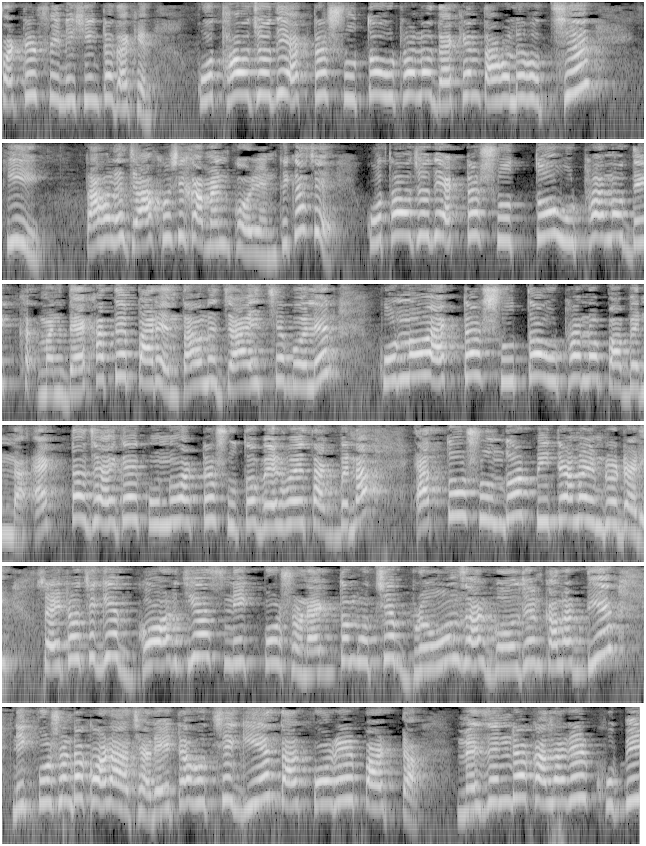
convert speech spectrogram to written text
পার্টের ফিনিশিংটা দেখেন। কোথাও যদি একটা সুতো উঠানো দেখেন তাহলে হচ্ছে কি? তাহলে যা খুশি কমেন্ট করেন, ঠিক আছে? কোথাও যদি একটা সুতো উঠানো দেখা মানে দেখাতে পারেন, তাহলে যা ইচ্ছে বলেন, কোনো একটা সুতা উঠানো পাবেন না। একটা জায়গায় কোনো একটা সুতো বের হয়ে থাকবে না। এত সুন্দর পিটানো এমব্রয়ডারি সো এটা হচ্ছে গিয়ে গর্জিয়াস নিক পোর্শন একদম হচ্ছে ব্রোঞ্জ আর গোল্ডেন কালার দিয়ে নিক পোর্শনটা করা আছে। আর এটা হচ্ছে গিয়ে তার পরের পার্টটা মেজেন্ডা কালারের খুবই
